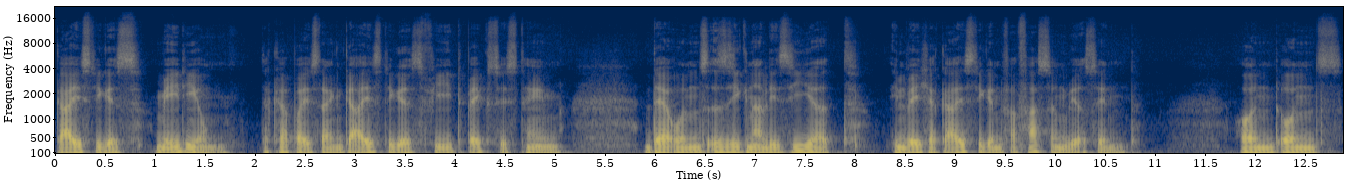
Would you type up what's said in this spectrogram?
geistiges Medium, der Körper ist ein geistiges Feedback-System, der uns signalisiert, in welcher geistigen Verfassung wir sind und uns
